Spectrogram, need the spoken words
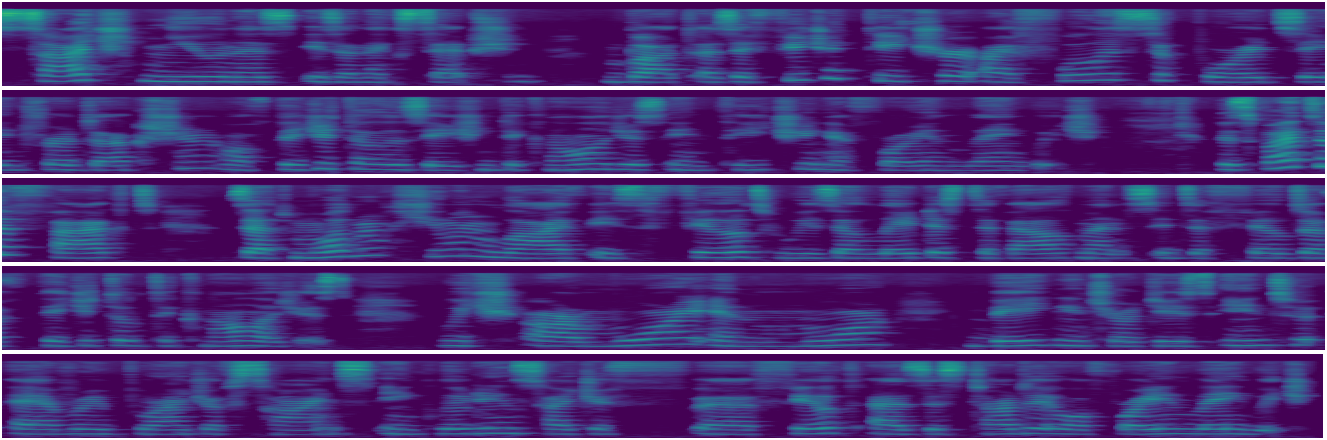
such newness is an exception. But as a future teacher, I fully support the introduction of digitalization technologies in teaching a foreign language. Despite the fact that modern human life is filled with the latest developments in the field of digital technologies, which are more and more being introduced into every branch of science, including such a uh, field as the study of foreign language,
